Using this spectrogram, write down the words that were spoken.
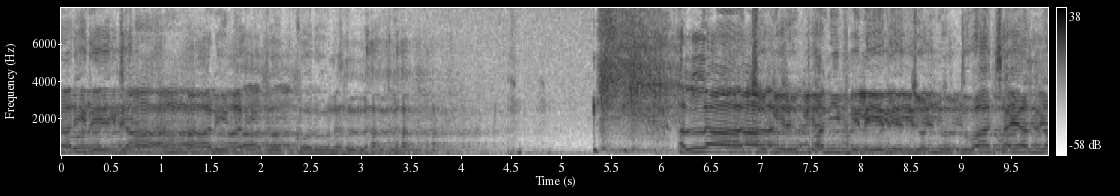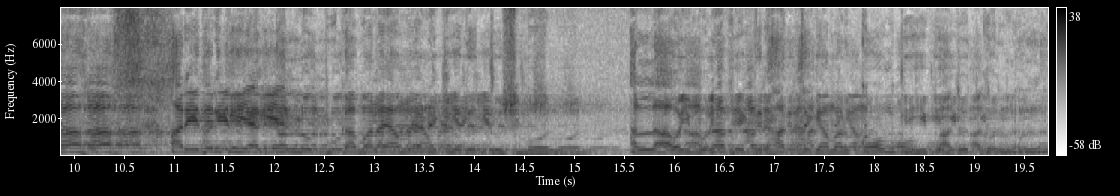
নারীদের জান মাল ইবাদত করুন আল্লাহ। আল্লাহ চোখের পানি ফেলে এদের জন্য দোয়া চাই আল্লাহ। আর এদেরকে একদল লোক বোকা বানায় আমরা নাকি এদের দুশ্মন। আল্লাহ ওই মুনাফিকদের হাত থেকে আমার কমকে হিফাজত করুন আল্লাহ।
